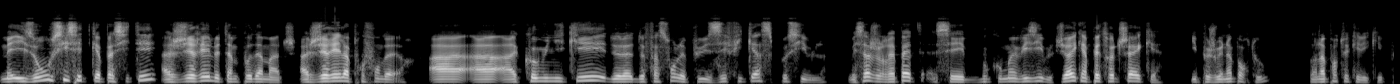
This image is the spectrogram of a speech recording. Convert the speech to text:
mais ils ont aussi cette capacité à gérer le tempo d'un match, à gérer la profondeur, à, à, à communiquer de, la, de façon la plus efficace possible. Mais ça, je le répète, c'est beaucoup moins visible. Je dirais qu'un Petrocek, il peut jouer n'importe où, dans n'importe quelle équipe,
